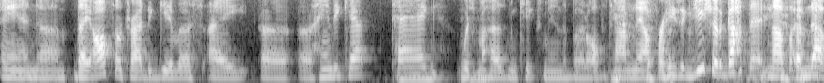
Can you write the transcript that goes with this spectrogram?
And um, they also tried to give us a, a, a handicap tag, which my husband kicks me in the butt all the time now for. He said, You should have got that. And I was like, No,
